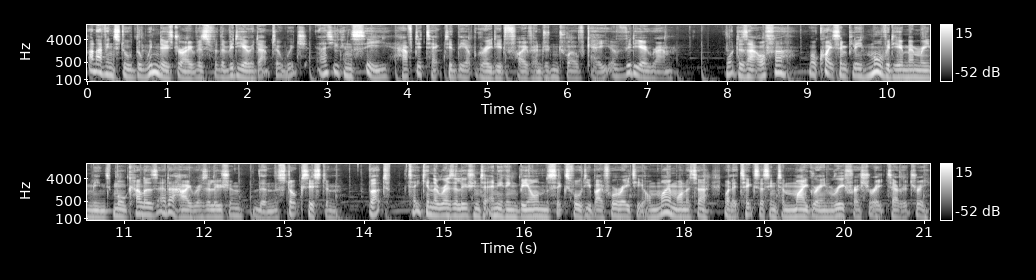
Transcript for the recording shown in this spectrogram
and I've installed the Windows drivers for the video adapter which, as you can see, have detected the upgraded 512k of video RAM. What does that offer? Well quite simply, more video memory means more colours at a high resolution than the stock system. But taking the resolution to anything beyond 640 by 480 on my monitor, well, it takes us into migraine refresh rate territory.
